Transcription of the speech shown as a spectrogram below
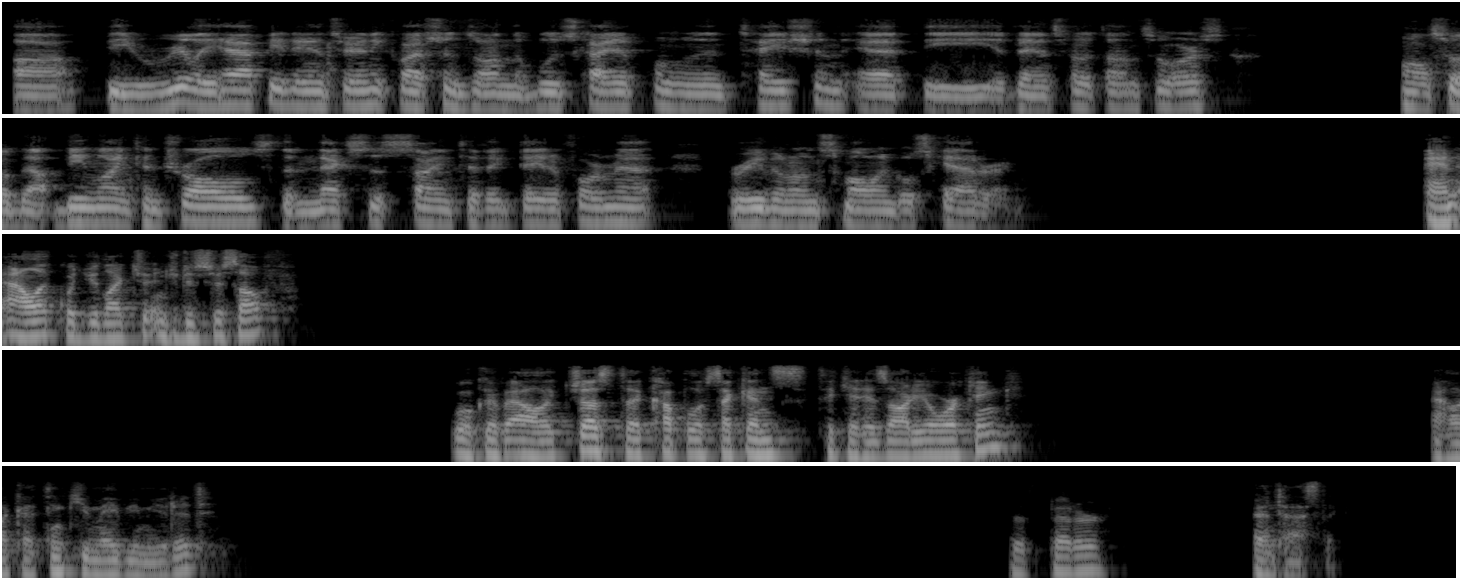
Uh, be really happy to answer any questions on the Bluesky implementation at the Advanced Photon Source also about beamline controls, the Nexus scientific data format, or even on small angle scattering. And Alec, would you like to introduce yourself? We'll give Alec just a couple of seconds to get his audio working. Alec, I think you may be muted. That's better. Fantastic.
